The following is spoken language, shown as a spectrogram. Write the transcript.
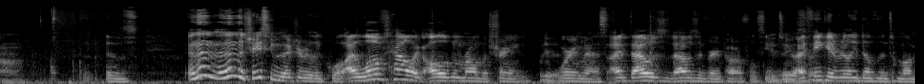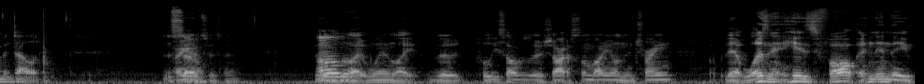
um, is and then and then the chase scene was actually really cool. I loved how like all of them were on the train Yeah. wearing masks. I that was that was a very powerful scene too. think I think it really delved into my mentality. I get So what you're Um, like when like the police officer shot somebody on the train that wasn't his fault, and then they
